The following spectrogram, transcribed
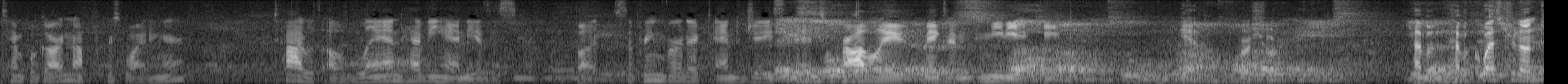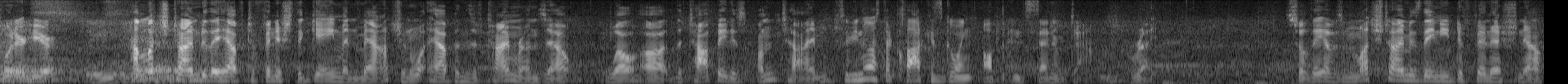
Temple Garden off Chris Weidinger. With a land heavy hand. He has this, but Supreme Verdict and Jason it probably makes an immediate keep. Yeah, for sure. Have a, have a question on Twitter here. How much time do they have to finish the game and match, and what happens if time runs out? Well, uh, the top eight is untimed. So if you notice, the clock is going up instead of down. Right. So they have as much time as they need to finish. Now,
